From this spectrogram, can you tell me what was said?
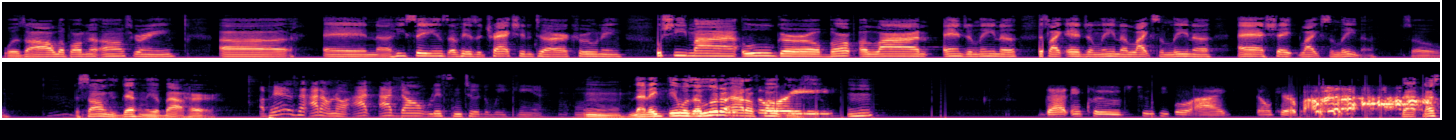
was all up on the um, screen. Uh, and uh, he sings of his attraction to her crooning "Ooh, she mine ooh girl bump a line angelina just like angelina like selena ass shaped like selena so the song is definitely about her Apparently, I don't know. I I don't listen to the Weeknd. Mm. now they it was a little out of focus Story hmm that includes two people I don't care about. that that's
